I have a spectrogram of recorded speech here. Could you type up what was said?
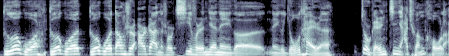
德国，德国，德国当时二战的时候欺负人家那个那个犹太人，就是给人金牙全抠了，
